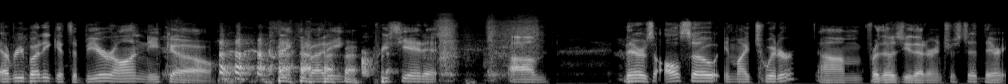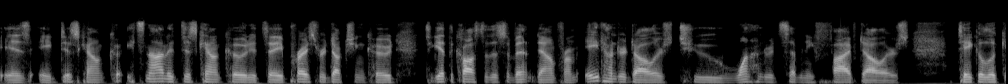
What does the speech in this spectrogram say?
Everybody gets a beer on Nico. Thank you, buddy. Appreciate it. Um, there's also in my Twitter, um, for those of you that are interested, there is a discount code. It's not a discount code, it's a price reduction code to get the cost of this event down from $800 to $175. Take a look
